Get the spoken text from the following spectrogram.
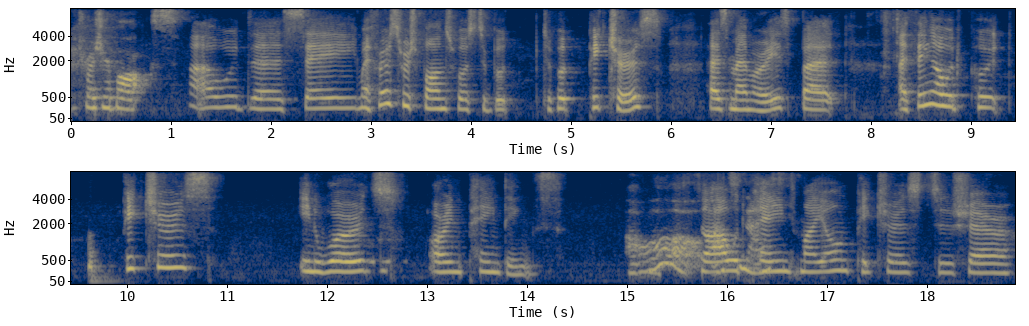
treasure box? I would uh, say my first response was to put to put pictures as memories, but I think I would put pictures in words or in paintings. Oh, so I would nice. paint my own pictures to share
